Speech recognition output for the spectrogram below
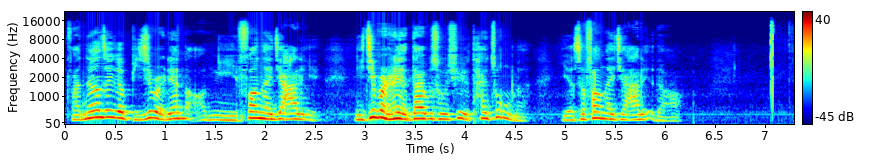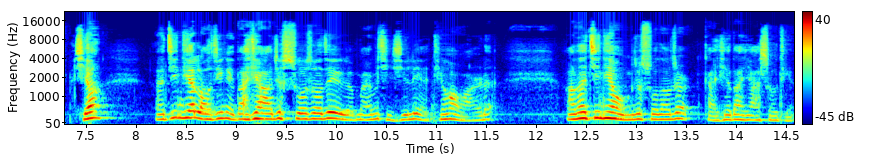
反正这个笔记本电脑你放在家里，你基本上也带不出去，太重了，也是放在家里的啊。行，呃，今天老金给大家就说说这个买不起系列，挺好玩的。啊，那今天我们就说到这儿，感谢大家收听。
